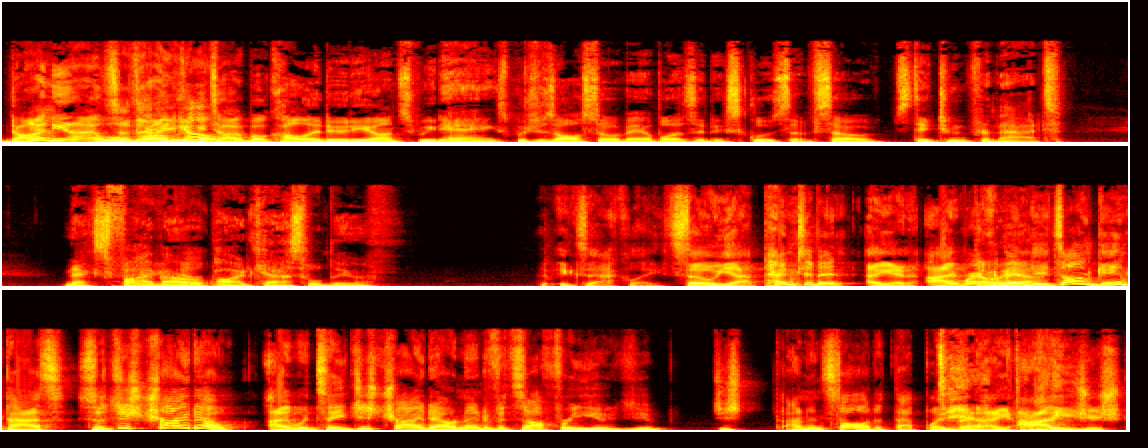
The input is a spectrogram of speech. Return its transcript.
Donnie Yeah, and I will so probably be talking about Call of Duty on Sweet Hanks, which is also available as an exclusive. So stay tuned for that. Next five hour go. podcast we'll do. Exactly. So yeah, Pentiment again. I recommend Oh, yeah. it's on Game Pass. So just try it out. I would say just try it out, and if it's not for you, you just uninstall it at that point. But Damn, I. I just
